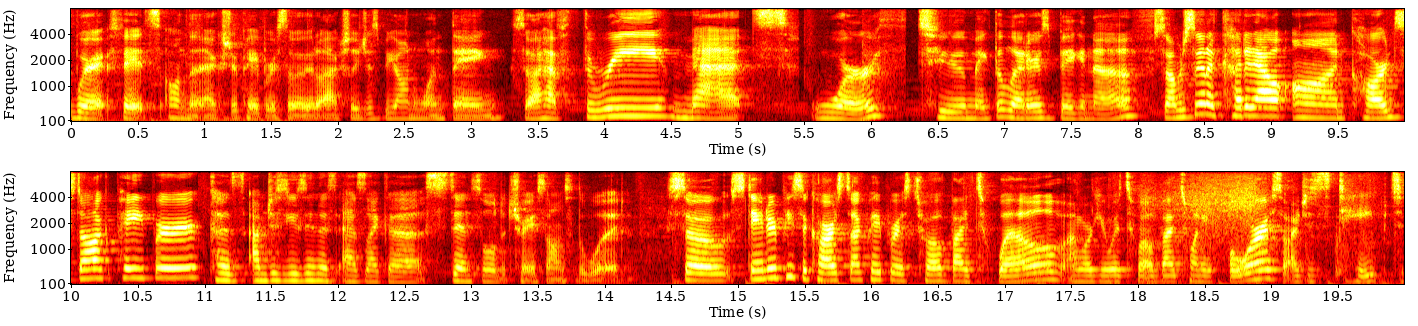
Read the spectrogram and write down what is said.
where it fits on the extra paper. So it'll actually just be on one thing. So I have three mats worth to make the letters big enough. So I'm just gonna cut it out on cardstock paper because I'm just using this as like a stencil to trace onto the wood. So standard piece of cardstock paper is 12 by 12. I'm working with 12 by 24. So I just taped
